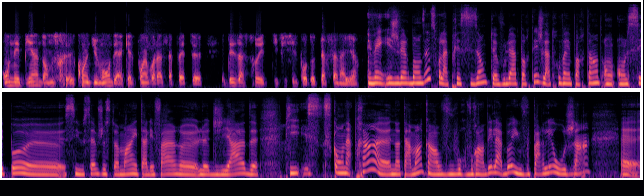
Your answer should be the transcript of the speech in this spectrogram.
on est bien dans notre coin du monde et à quel point, voilà, ça peut être euh, désastreux et difficile pour d'autres personnes ailleurs. Eh je vais rebondir sur la précision que tu as voulu apporter. Je la trouve importante. On, on le sait pas euh, si Youssef, justement, est allé faire le djihad. Puis, ce qu'on apprend, notamment quand vous vous rendez là-bas et vous parlez aux gens, euh,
